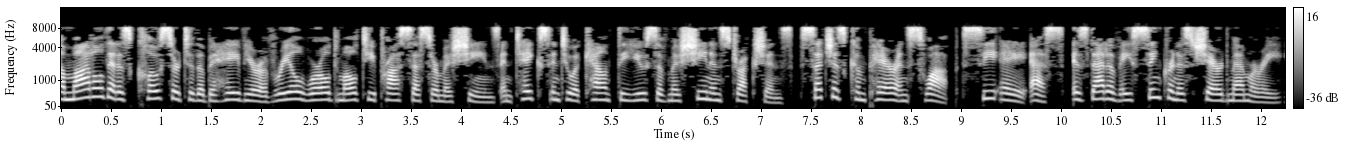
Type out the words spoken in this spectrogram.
A model that is closer to the behavior of real-world multiprocessor machines and takes into account the use of machine instructions, such as compare and swap CAS, is that of asynchronous shared memory.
